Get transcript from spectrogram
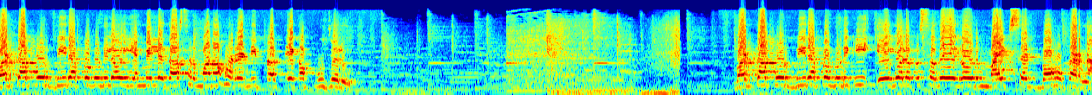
వడ్కాపూర్ బీరప్ప గుడిలో ఎమ్మెల్యే దాసరి మనోహర్ రెడ్డి ప్రత్యేక పూజలు. వడ్కాపూర్ బీరప్ప గుడికి ఏగోలప సదయ్య గౌడ్ మైక్ సెట్ బహుకరణ.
